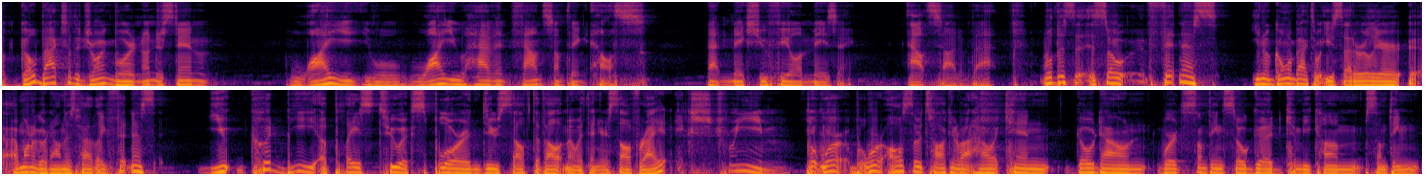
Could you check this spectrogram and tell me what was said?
but go back to the drawing board and understand why you, why you haven't found something else that makes you feel amazing outside of that. Well, this is so fitness. You know, going back to what you said earlier, I want to go down this path. Like fitness, you could be a place to explore and do self development within yourself, right? Extreme. But we're but we're also talking about how it can go down where something so good can become something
